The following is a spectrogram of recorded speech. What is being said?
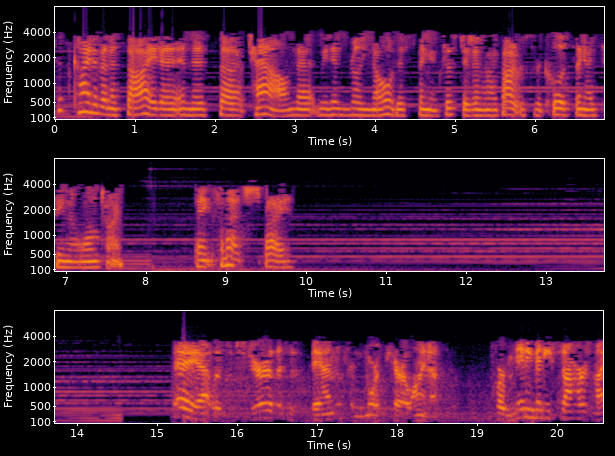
just kind of an aside in, this uh, town that we didn't really know this thing existed, and I thought it was the coolest thing I'd seen in a long time. Thanks so much. Bye. Hey, Atlas Obscura. This is Ben from North Carolina. For many, many summers, my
